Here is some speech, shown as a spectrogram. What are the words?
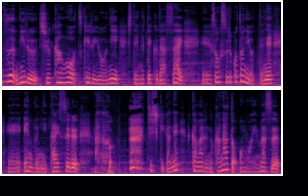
ず見る習慣をつけるようにしてみてください、えー、そうすることによってね、え塩分に対するあの 知識がね深まるのかなと思います。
